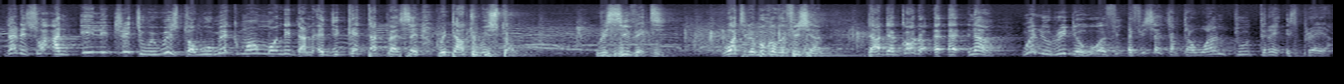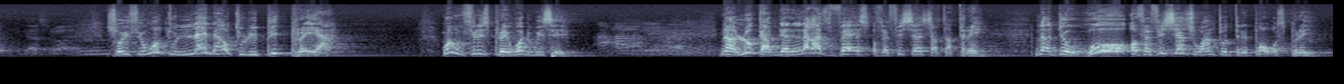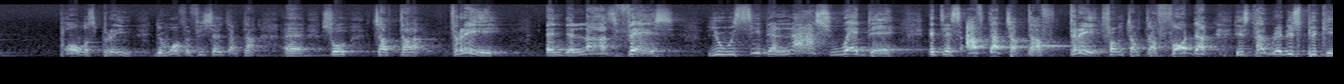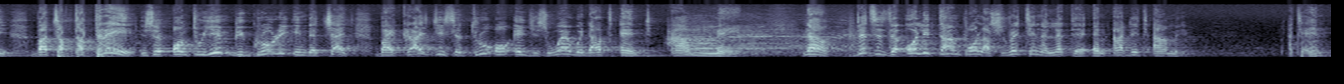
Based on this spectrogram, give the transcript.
That is why an illiterate with wisdom will make more money than an educated person without wisdom. Receive it. Watch the book of Ephesians. That the God. Uh, uh, now, when you read the whole Ephesians chapter 1, 2, 3 is prayer. So if you want to learn how to repeat prayer, when we finish praying, what do we say? Now look at the last verse of Ephesians chapter 3. Now the whole of Ephesians 1 to 3, Paul was praying. Paul was praying. The whole of Ephesians chapter. Uh, so chapter 3 and the last verse, you will see the last word there. It is after chapter 3, from chapter 4 that he started really speaking. But chapter 3, he said, Unto him be glory in the church by Christ Jesus through all ages, where without end. Amen. Now, this is the only time Paul has written a letter and added amen at the end.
